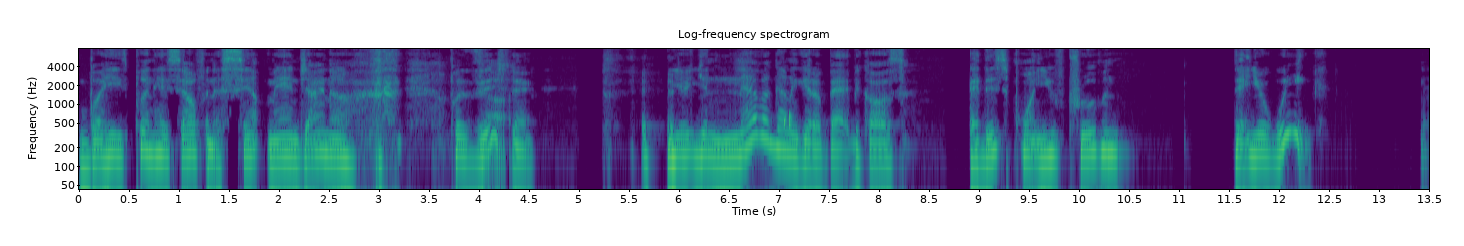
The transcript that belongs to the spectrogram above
But he's putting himself in a simp mangina position. you're you're never gonna get her back because at this point you've proven that you're weak. Right.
